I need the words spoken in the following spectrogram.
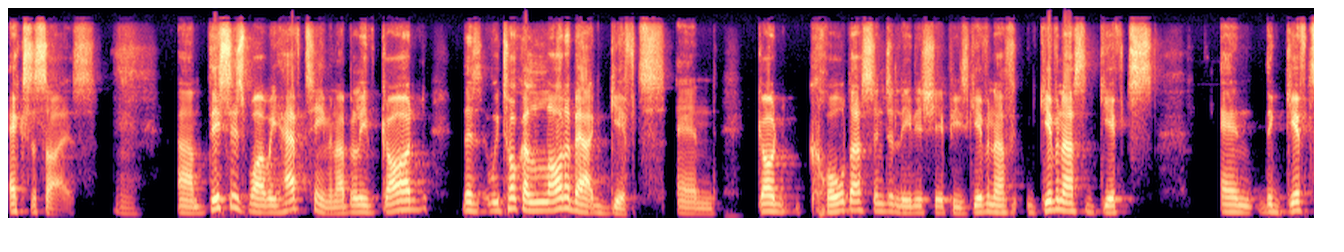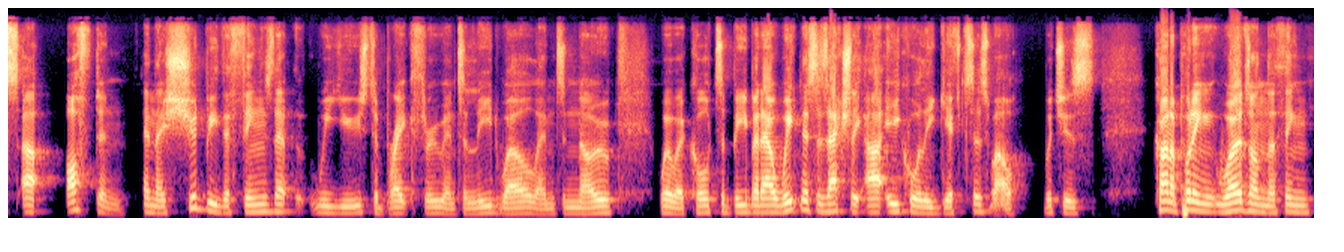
exercise. Mm. Um, this is why we have team, and I believe God. There's we talk a lot about gifts, and God called us into leadership. He's given us given us gifts, and the gifts are often and they should be the things that we use to break through and to lead well and to know where we're called to be. But our weaknesses actually are equally gifts as well, which is kind of putting words on the thing.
